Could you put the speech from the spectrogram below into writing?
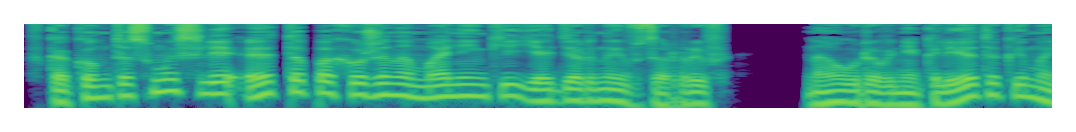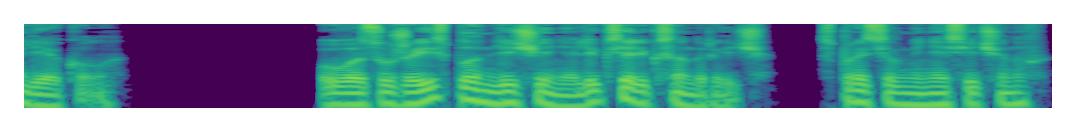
В каком-то смысле это похоже на маленький ядерный взрыв на уровне клеток и молекул. «У вас уже есть план лечения, Алексей Александрович?» — спросил меня Сеченов.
